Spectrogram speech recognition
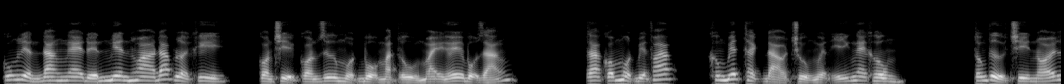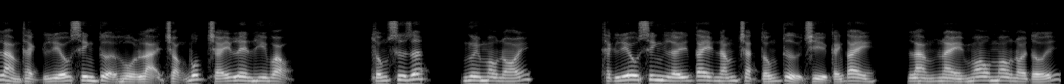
cũng liền đang nghe đến niên hoa đáp lời khi, còn chỉ còn dư một bộ mặt ủ mày hê bộ dáng. Ta có một biện pháp, không biết thạch đảo chủ nguyện ý nghe không? Tống tử chi nói làm thạch liễu sinh tựa hồ lại trọng bốc cháy lên hy vọng. Tống sư rất, ngươi mau nói. Thạch liễu sinh lấy tay nắm chặt tống tử chi cánh tay, làm này mau mau nói tới.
